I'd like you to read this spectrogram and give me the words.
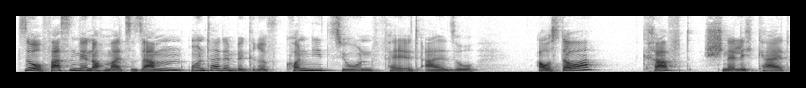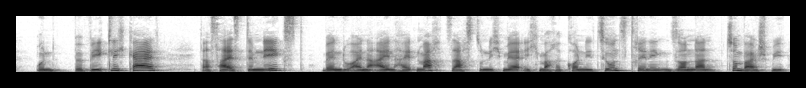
So, fassen wir nochmal zusammen. Unter dem Begriff Kondition fällt also Ausdauer, Kraft, Schnelligkeit und Beweglichkeit. Das heißt demnächst, wenn du eine Einheit machst, sagst du nicht mehr, ich mache Konditionstraining, sondern zum Beispiel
